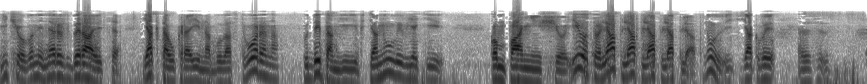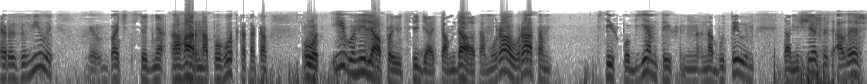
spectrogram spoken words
нічого, вони не розбираються, як та Україна була створена, куди там її втягнули, в які компанії що. І ото ляп-ляп-ляп-ляп-ляп. Ну, як ви е, розуміли, е, бачите, сьогодні гарна погодка така. От, і вони ляпають, сидять там, да, там ура, ура, там всіх поб'єм, тих набутилим, там іще щось, але ж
